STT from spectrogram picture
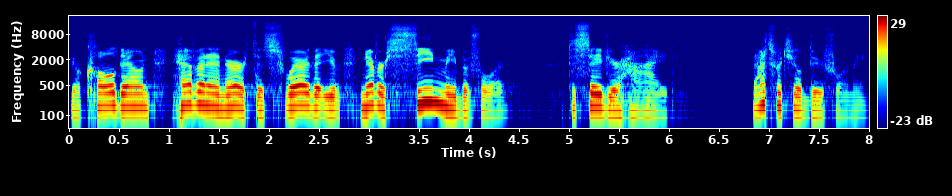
You'll call down heaven and earth to swear that you've never seen me before to save your hide. That's what you'll do for me.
